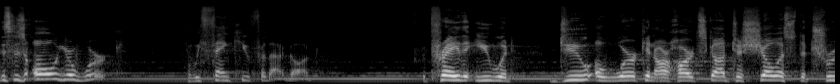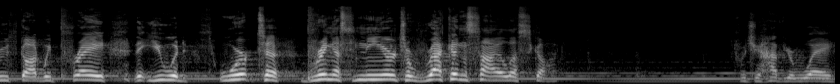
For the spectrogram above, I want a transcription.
This is all your work. And we thank you for that, God. We pray that you would do a work in our hearts, God, to show us the truth. God, we pray that you would work to bring us near, to reconcile us, God. Would you have your way?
